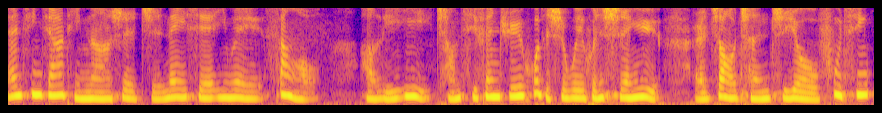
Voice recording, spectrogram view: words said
单亲家庭呢，是指那些因为丧偶、啊离异、长期分居或者是未婚生育而造成只有父亲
